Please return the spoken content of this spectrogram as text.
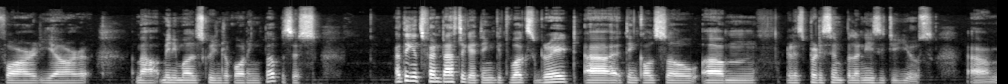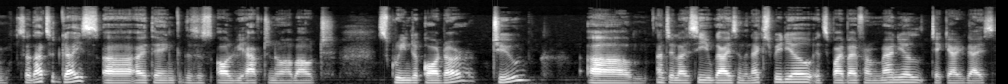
for your minimal screen recording purposes. I think it's fantastic. I think it works great. Uh, i think also um, it is pretty simple and easy to use um, so that's it guys uh, i think this is all we have to know about screen recorder tool um, until I see you guys in the next video, it's bye bye from Immanuel. Take care, you guys.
